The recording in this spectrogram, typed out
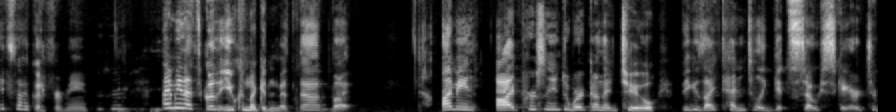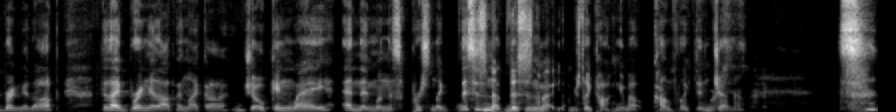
it's not good for me. Mm-hmm. I mean, that's good that you can like admit that, but I mean, I personally need to work on it too because I tend to like get so scared to bring it up that I bring it up in like a joking way, and then when this person like this isn't this isn't about you, I'm just like talking about conflict in general.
